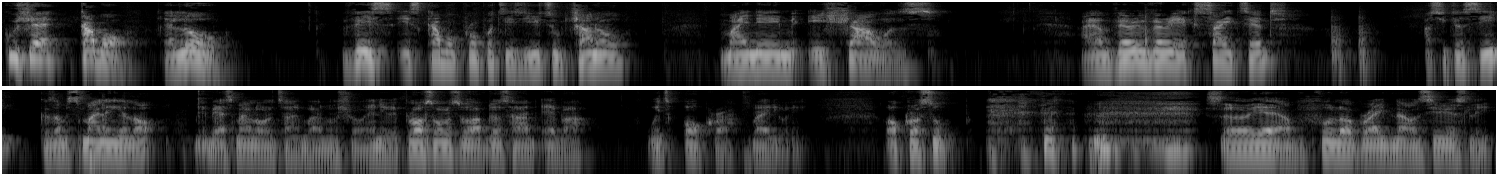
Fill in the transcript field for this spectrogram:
Kushe Cabo, hello. This is Kabor Properties YouTube channel. My name is Showers. I am very, very excited, as you can see, because I'm smiling a lot. Maybe I smile all the time, but I'm not sure. Anyway, plus also I've just had Eba with okra, by the way. Okra soup. so yeah, I'm full up right now, seriously.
